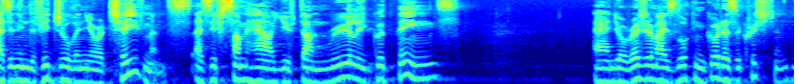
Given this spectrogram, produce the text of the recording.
as an individual in your achievements, as if somehow you've done really good things and your resume is looking good as a Christian.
